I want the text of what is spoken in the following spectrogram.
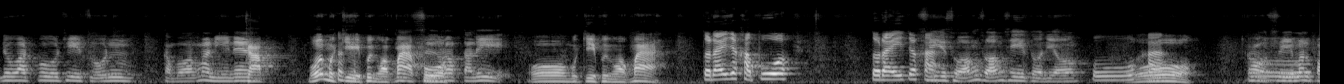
อยู่วัดปูที่ศูนย์ก็บอกมานี่แน่ครับโอ้ยเมื่อกี้เพิ่งออกมาปูซื้อลอตเตอรี่โอ้เมื่อกี้เพิ่งออกมาตัวใดเจ้าค่ะปูตัวใดเจ้าค่ะสี่สองสองสี่ตัวเดียวโอ้โอ้ค่ะ เก้าสี่มันไป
